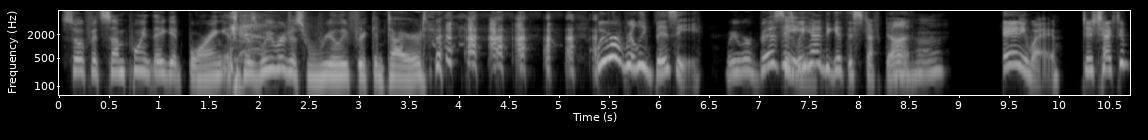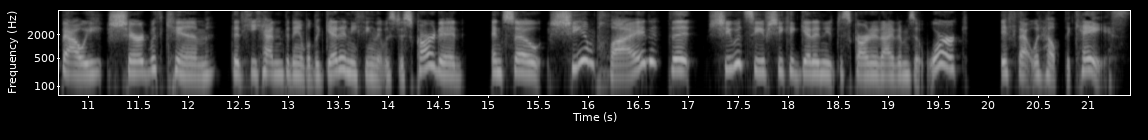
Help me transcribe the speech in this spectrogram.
So if at some point they get boring, it's because we were just really freaking tired. We were really busy we were busy. we had to get this stuff done. Mhm. Anyway, Detective Bowie shared with Kim that he hadn't been able to get anything that was discarded. And so she implied that she would see if she could get any discarded items at work if that would help the case.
